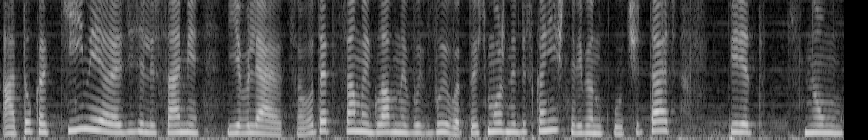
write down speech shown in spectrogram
а то, какими родители сами являются. Вот это самый главный вы- вывод. То есть можно бесконечно ребенку читать перед сном,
